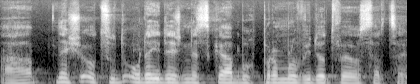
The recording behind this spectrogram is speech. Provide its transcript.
A než odsud odejdeš dneska, Bůh promluví do tvého srdce.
